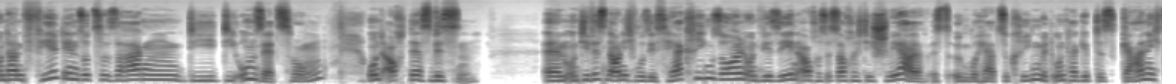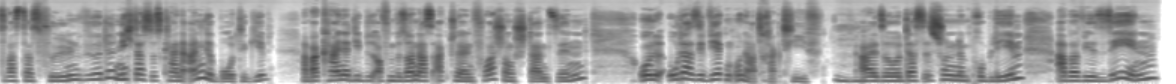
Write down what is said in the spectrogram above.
Und dann fehlt denen sozusagen die, die Umsetzung und auch das Wissen. Ähm, und die wissen auch nicht, wo sie es herkriegen sollen. Und wir sehen auch, es ist auch richtig schwer, es irgendwo herzukriegen. Mitunter gibt es gar nichts, was das füllen würde. Nicht, dass es keine Angebote gibt, aber keine, die auf einem besonders aktuellen Forschungsstand sind. Und, oder sie wirken unattraktiv. Mhm. Also das ist schon ein Problem. Aber wir sehen,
